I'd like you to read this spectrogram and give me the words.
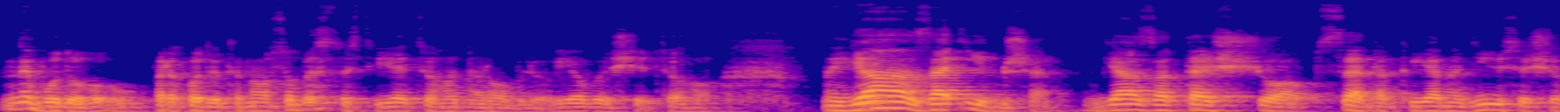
Не буду переходити на особистості, я цього не роблю, я вище цього. Я за інше. Я за те, що все-таки я надіюся, що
